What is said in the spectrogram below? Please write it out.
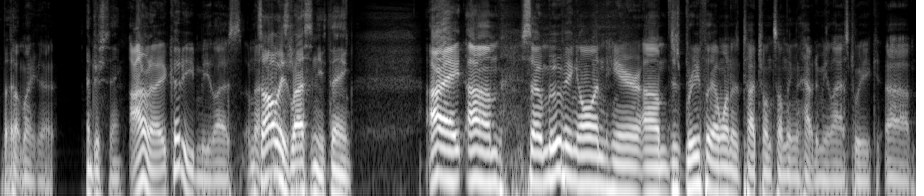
but something like that. interesting. I don't know. It could even be less. I'm It's always sure. less than you think. All right. Um. So moving on here. Um. Just briefly, I wanted to touch on something that happened to me last week. Um.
